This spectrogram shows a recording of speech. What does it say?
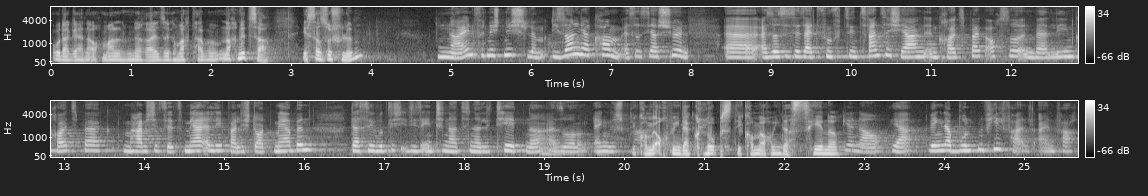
oder gerne auch mal eine Reise gemacht habe nach Nizza. Ist das so schlimm? Nein, finde ich nicht schlimm. Die sollen ja kommen. Es ist ja schön. Äh, also es ist ja seit 15, 20 Jahren in Kreuzberg auch so, in Berlin, Kreuzberg, habe ich jetzt, jetzt mehr erlebt, weil ich dort mehr bin, dass sie wirklich diese Internationalität, ne, also Englisch. Die kommen ja auch wegen der Clubs, die kommen ja auch wegen der Szene. Genau, ja, wegen der bunten Vielfalt einfach.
